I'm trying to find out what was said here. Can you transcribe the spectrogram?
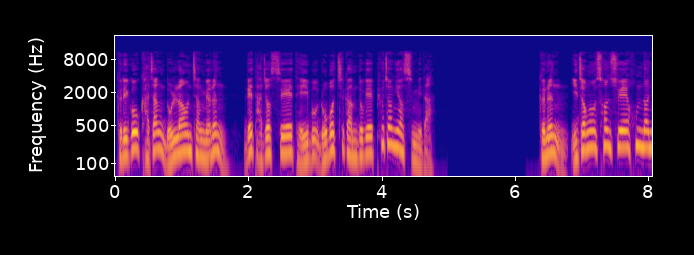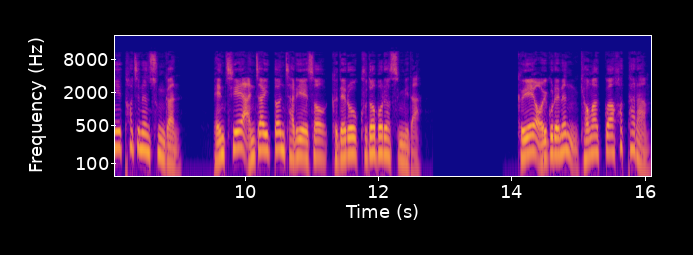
그리고 가장 놀라운 장면은 레 다저스의 데이브 로버츠 감독의 표정이었습니다. 그는 이정우 선수의 홈런이 터지는 순간 벤치에 앉아있던 자리에서 그대로 굳어버렸습니다. 그의 얼굴에는 경악과 허탈함,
